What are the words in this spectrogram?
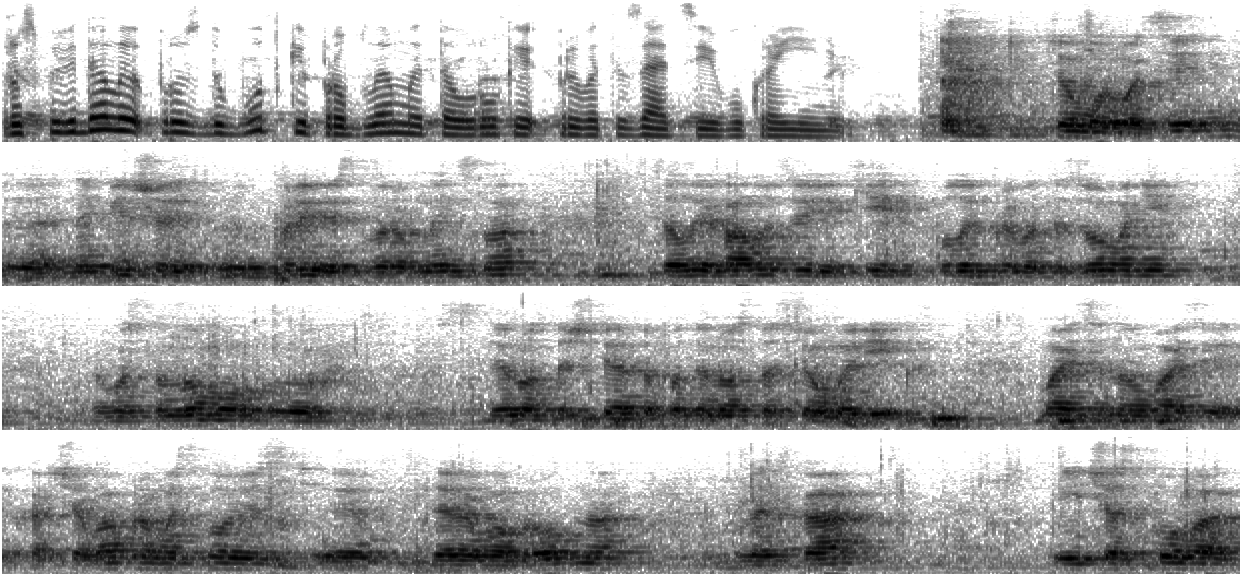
розповідали про здобутки, проблеми та уроки приватизації в Україні. Цьому році е, найбільший е, приріст виробництва дали галузі, які були приватизовані в основному е, з 94 по 97 рік. Мається на увазі харчова промисловість, деревообробна, легка і частково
